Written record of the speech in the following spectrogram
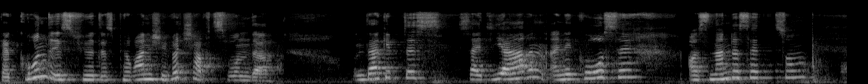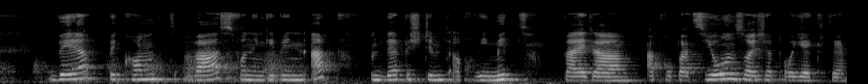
der Grund ist für das peruanische Wirtschaftswunder. Und da gibt es seit Jahren eine große Auseinandersetzung, wer bekommt was von den Gewinnen ab und wer bestimmt auch wie mit bei der Approbation solcher Projekte.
